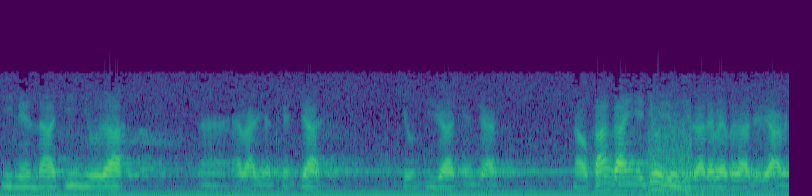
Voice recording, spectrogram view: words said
ကြည်လင်တာကြီးညိုတာအဲအဲ့ဒါတွေသင်ကြားယုံကြည်တာသင်ကြားနောက်ကံကံရင်ကျိုးယုံကြည်တာလည်းပဲသရာတရားပဲ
